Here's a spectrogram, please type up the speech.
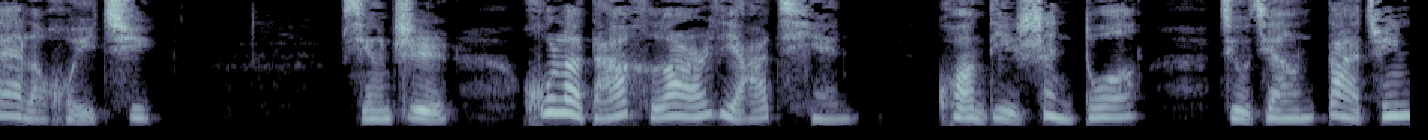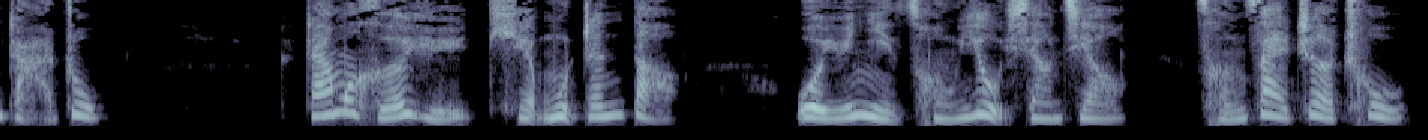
带了回去，行至呼勒达河儿崖前，矿地甚多，就将大军扎住。扎木合与铁木真道：“我与你从幼相交，曾在这处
